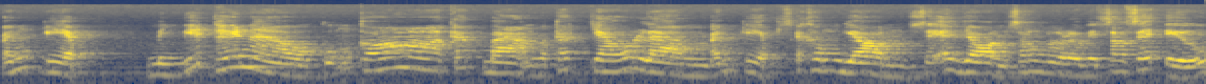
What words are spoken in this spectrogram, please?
bánh kẹp, mình biết thế nào cũng có các bạn và các cháu làm bánh kẹp sẽ không giòn, sẽ giòn xong rồi về sau sẽ yếu.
